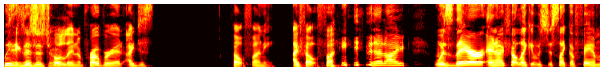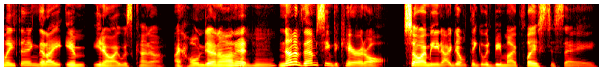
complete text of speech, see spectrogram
"We think this is totally inappropriate." I just felt funny. I felt funny that I was there, and I felt like it was just like a family thing that I am. You know, I was kind of I honed in on it Mhm. none of them seemed to care at all. So, I mean, I don't think it would be my place to say,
